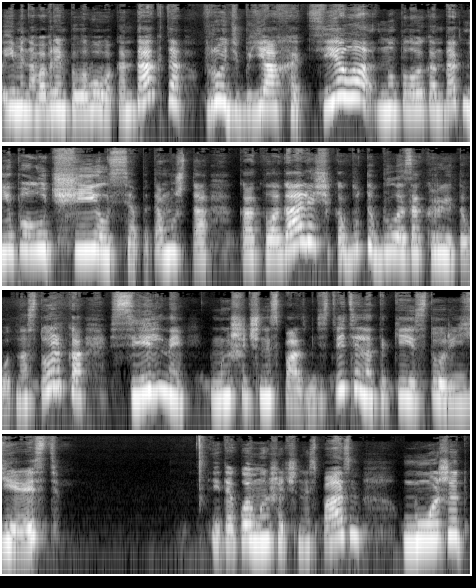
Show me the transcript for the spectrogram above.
именно во время полового контакта вроде бы я хотела, но половой контакт не получился, потому что как влагалище как будто было закрыто. Вот настолько сильный мышечный спазм. Действительно, такие истории есть. И такой мышечный спазм может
